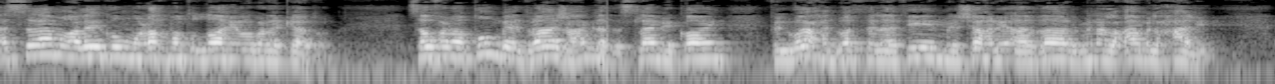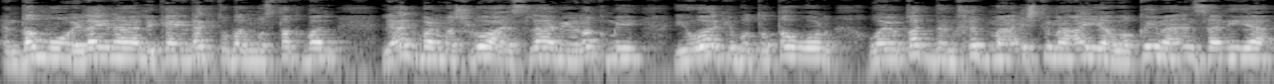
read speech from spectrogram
السلام عليكم ورحمة الله وبركاته. سوف نقوم بإدراج عملة إسلامي كوين في الواحد والثلاثين من شهر آذار من العام الحالي. انضموا إلينا لكي نكتب المستقبل لأكبر مشروع إسلامي رقمي يواكب التطور ويقدم خدمة اجتماعية وقيمة إنسانية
